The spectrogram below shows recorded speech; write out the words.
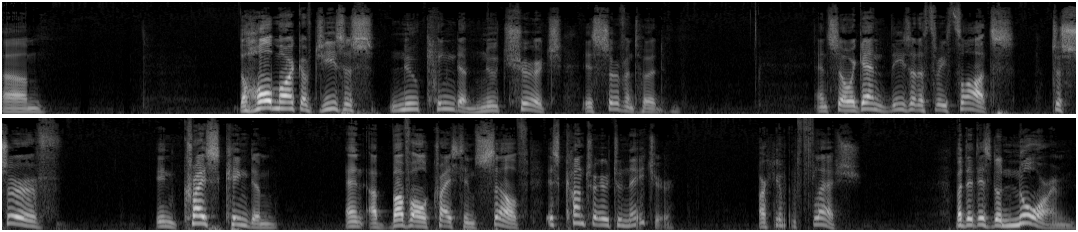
Um, the hallmark of Jesus' new kingdom, new church, is servanthood. And so, again, these are the three thoughts. To serve in Christ's kingdom and above all Christ Himself is contrary to nature, our human flesh. But it is the norm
